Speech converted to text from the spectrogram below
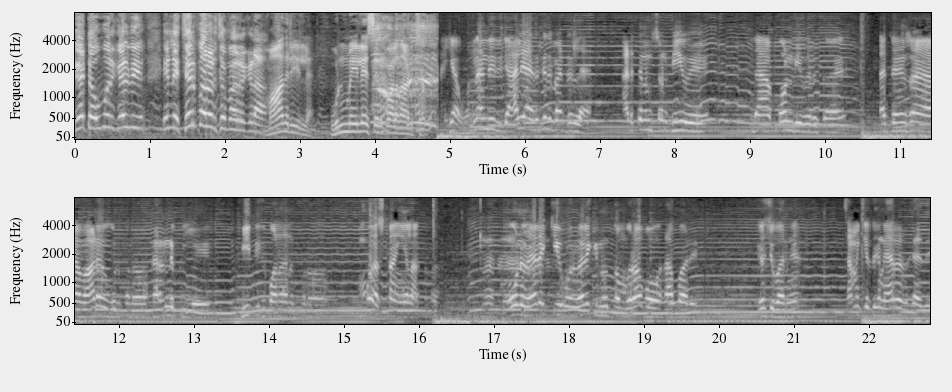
கேட்ட ஒவ்வொரு கேள்வி என்ன செருப்பால் அடிச்ச மாதிரி இருக்குடா. மாதிரி இல்ல. உண்மையிலே செருப்பால தான் அடிச்சது ஐயா ஒன்னாம் தேதி ஜாலியா இருக்குது பேட்டர் இல்ல. அடுத்த நிமிஷம் தீவு இந்த போன் தீவு இருக்கு. அடுத்த நிமிஷம் வாடகை கொடுக்கணும். கரண்ட் பில்லு வீட்டுக்கு பணம் அனுப்பணும். ரொம்ப கஷ்டம் இங்கெல்லாம். மூணு வேலைக்கு ஒரு வேலைக்கு நூத்தம்பது ரூபா போகும் சாப்பாடு. யோசிச்சு பாருங்க. சமைக்கிறதுக்கு நேரம் இருக்காது.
